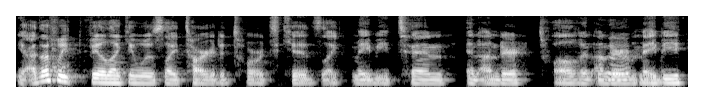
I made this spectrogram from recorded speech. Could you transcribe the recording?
Yeah, I definitely feel like it was like targeted towards kids, like maybe ten and under, twelve and under, maybe.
